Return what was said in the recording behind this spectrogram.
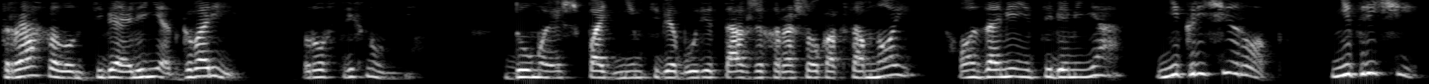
«Трахал он тебя или нет? Говори!» Ров встряхнул меня. «Думаешь, под ним тебе будет так же хорошо, как со мной?» Он заменит тебе меня? Не кричи, Роб, не кричи!»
